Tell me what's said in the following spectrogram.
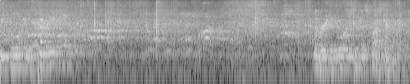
the Colonials penalty. Number 84, two minutes cross-checking.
